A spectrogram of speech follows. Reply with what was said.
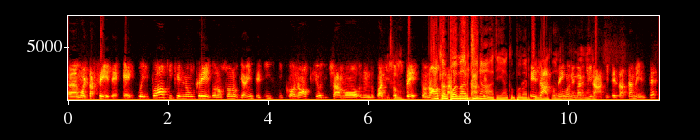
eh, molta fede e quei pochi che non credono sono ovviamente visti con occhio diciamo mh, quasi sospetto no? anche un po' emarginati, anche un po' emarginati. Esatto, dalla vengono emarginati, esattamente.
